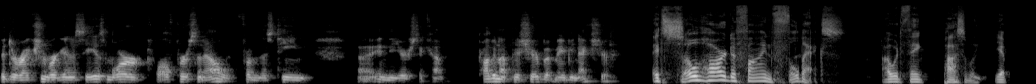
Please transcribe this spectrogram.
the direction we're going to see is more 12 personnel from this team uh, in the years to come. Probably not this year, but maybe next year. It's so hard to find fullbacks. I would think possibly. Yep.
